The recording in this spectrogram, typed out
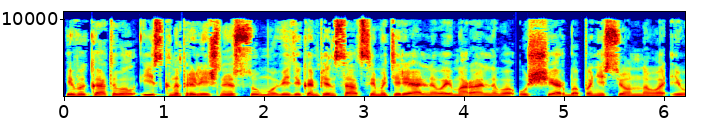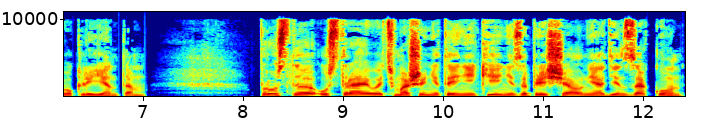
и выкатывал иск на приличную сумму в виде компенсации материального и морального ущерба, понесенного его клиентам. Просто устраивать в машине тайники не запрещал ни один закон.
